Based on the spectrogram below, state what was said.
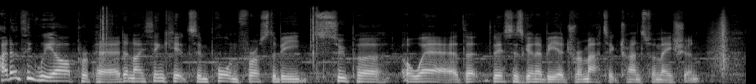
I don't think we are prepared, and I think it's important for us to be super aware that this is going to be a dramatic transformation.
